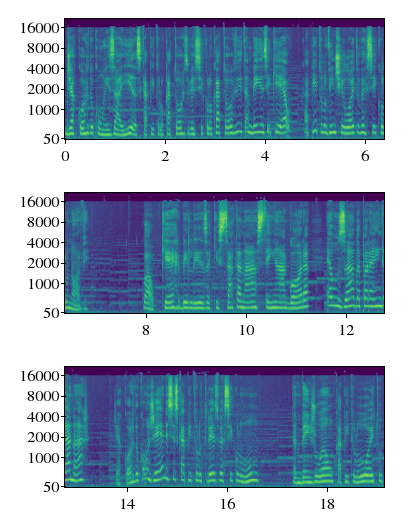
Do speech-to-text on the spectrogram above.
de acordo com Isaías capítulo 14, versículo 14 e também Ezequiel capítulo 28, versículo 9. Qualquer beleza que Satanás tenha agora é usada para enganar, de acordo com Gênesis capítulo 3, versículo 1, também João capítulo 8,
